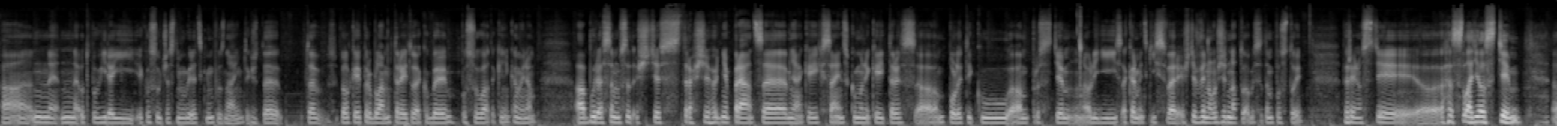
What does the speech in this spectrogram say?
a ne, neodpovídají jako současnému vědeckému poznání. Takže to je, to je velký problém, který to jakoby posouvá taky někam jinam. A bude se muset ještě strašně hodně práce v nějakých science communicators, a politiků a prostě lidí z akademické sféry ještě vynaložit na to, aby se ten postoj veřejnosti uh, sladil s tím, uh,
